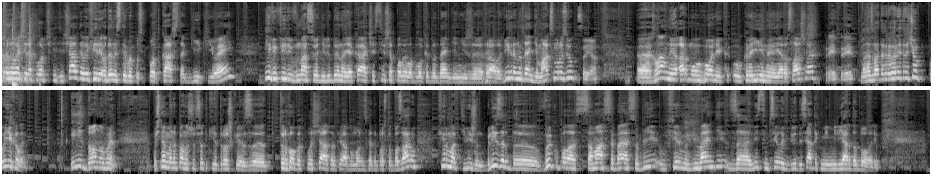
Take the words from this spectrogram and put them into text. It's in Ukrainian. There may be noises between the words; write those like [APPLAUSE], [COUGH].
Доброго вечора, хлопчики і дівчатка. В ефірі 11 випуск подкаста Geek.ua. І в ефірі в нас сьогодні людина, яка частіше палила блоки до Денді, ніж е, грала в ігри на Денді, Макс Морозюк. Це я. Е, Главний армоголік України Ярослав Швед. Привіт, привіт. Мене звати Григорій Тричук. Поїхали. І до новин. Почнемо ми, напевно, що все-таки трошки з е, торгових площадок, або можна сказати, просто базару. Фірма Activision Blizzard е, викупила сама себе собі в фірми Vivendi за 8,2 мільярда доларів.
